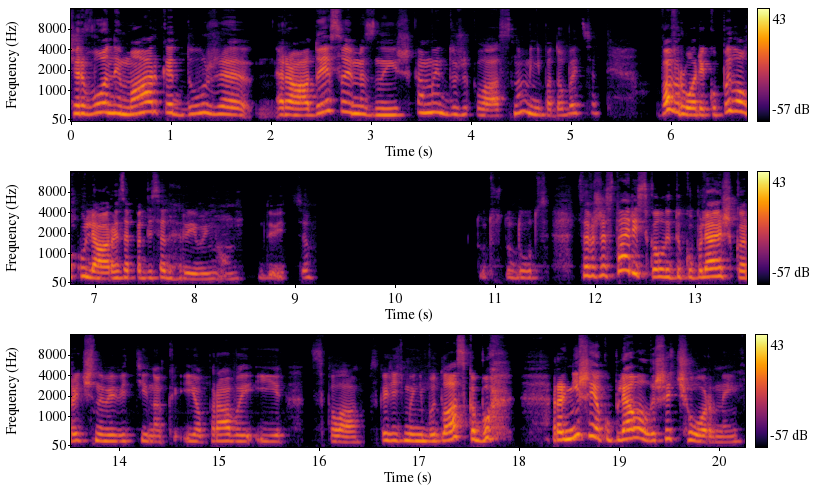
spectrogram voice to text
червоний маркет дуже радує своїми знижками. Дуже класно, мені подобається. В Аврорі купила окуляри за 50 гривень. О, дивіться. Тут студуц. Це вже старість, коли ти купуєш коричневий відтінок і оправи, і скла. Скажіть мені, будь ласка, бо раніше я купляла лише чорний.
